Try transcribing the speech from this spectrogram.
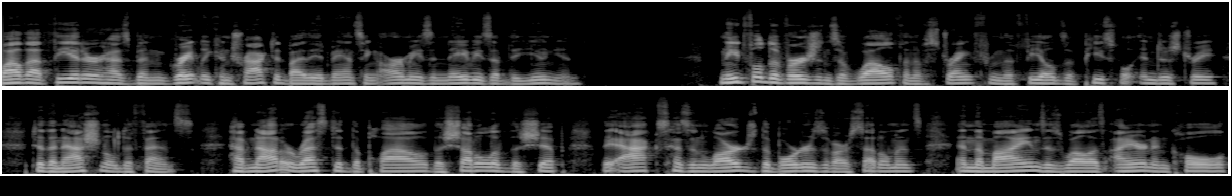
While that theater has been greatly contracted by the advancing armies and navies of the Union, Needful diversions of wealth and of strength from the fields of peaceful industry to the national defense have not arrested the plow, the shuttle of the ship, the axe has enlarged the borders of our settlements, and the mines, as well as iron and coal,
